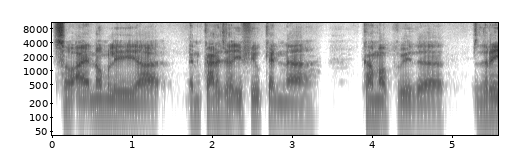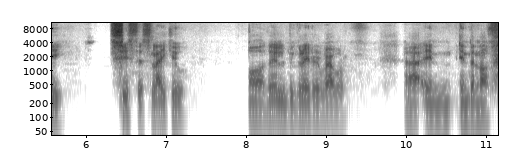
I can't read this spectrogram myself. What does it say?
So I normally uh, encourage her if you can come up with three sisters like you oh, there'll be great revival uh, in in the north.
